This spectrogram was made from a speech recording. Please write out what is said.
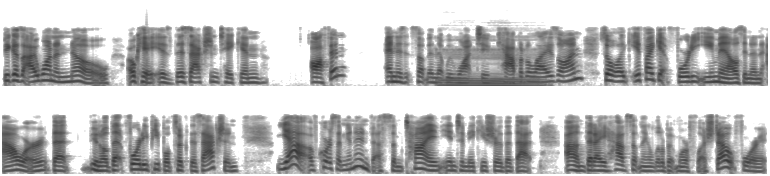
because I want to know okay, is this action taken often? And is it something that we want to mm. capitalize on? So, like, if I get 40 emails in an hour that, you know, that 40 people took this action, yeah, of course, I'm going to invest some time into making sure that that, um, that I have something a little bit more fleshed out for it.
